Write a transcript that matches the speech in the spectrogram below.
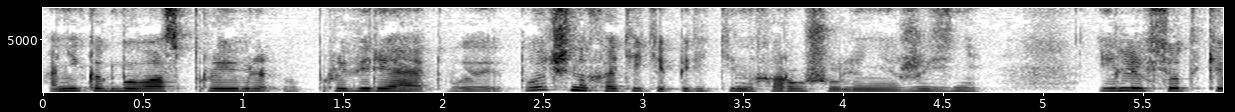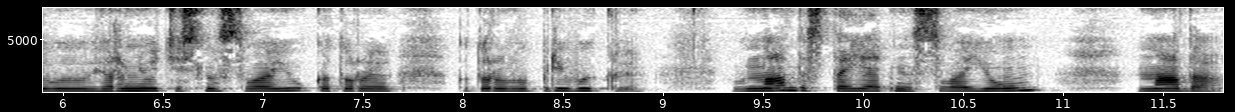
Они как бы вас проверяют. Вы точно хотите перейти на хорошую линию жизни? Или все-таки вы вернетесь на свою, которая, которой вы привыкли? Надо стоять на своем, надо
